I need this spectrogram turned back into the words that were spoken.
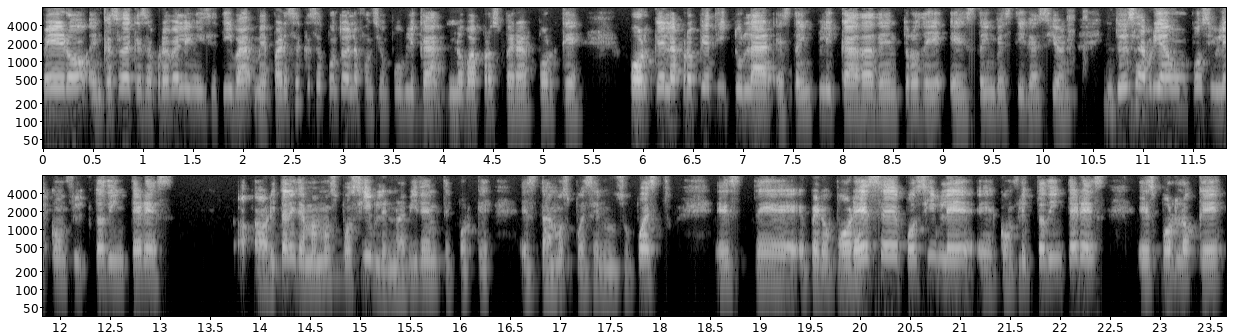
pero en caso de que se apruebe la iniciativa, me parece que ese punto de la función pública no va a prosperar. ¿Por qué? Porque la propia titular está implicada dentro de esta investigación. Entonces habría un posible conflicto de interés. Ahorita le llamamos posible, no evidente, porque estamos pues en un supuesto. Este, pero por ese posible eh, conflicto de interés es por lo que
